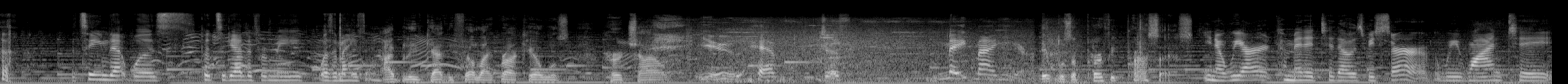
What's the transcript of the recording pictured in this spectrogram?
the team that was put together for me was amazing. I believe Kathy felt like Raquel was her child. You have just made my year. It was a perfect process. You know, we are committed to those we serve. We want to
